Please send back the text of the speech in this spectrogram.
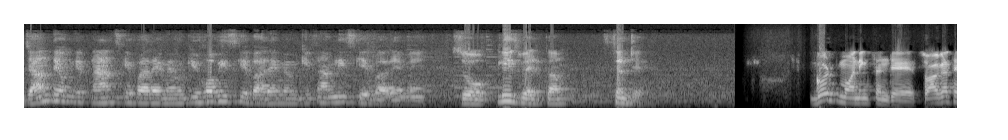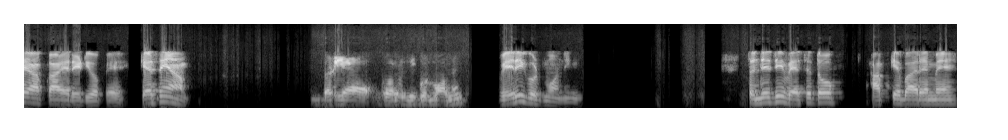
जानते हैं उनके प्लान्स के बारे में उनकी हॉबीज के बारे में उनकी फैमिलीज़ के बारे में। So please welcome Sanjay. Good morning Sanjay. स्वागत है आपका आई रेडियो पे। कैसे हैं आप? बढ़िया Gaurav ji good morning very good morning Sanjay ji वैसे तो आपके बारे में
